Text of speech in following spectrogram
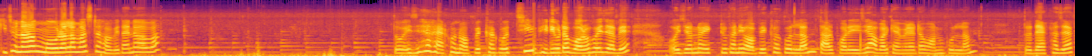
কিছু না হোক, মৌরলা মাছটা হবে, তাই না বাবা? তো এই যে এখন অপেক্ষা করছি, ভিডিওটা বড় হয়ে যাবে, ওই জন্য একটুখানি অপেক্ষা করলাম, তারপরে এই যে আবার ক্যামেরাটা অন করলাম। তো দেখা যাক,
